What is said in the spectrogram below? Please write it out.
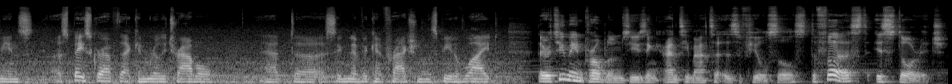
means a spacecraft that can really travel at uh, a significant fraction of the speed of light. There are two main problems using antimatter as a fuel source. The first is storage.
